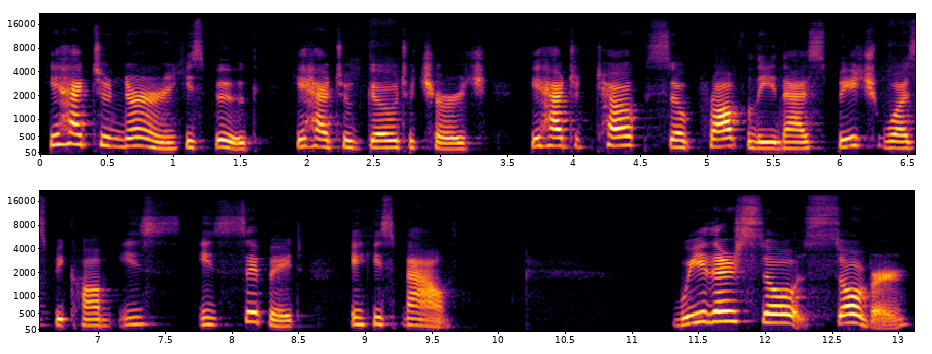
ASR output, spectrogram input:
He had to learn his book. He had to go to church. He had to talk so properly that speech was become ins insipid in his mouth. Whether so sober,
